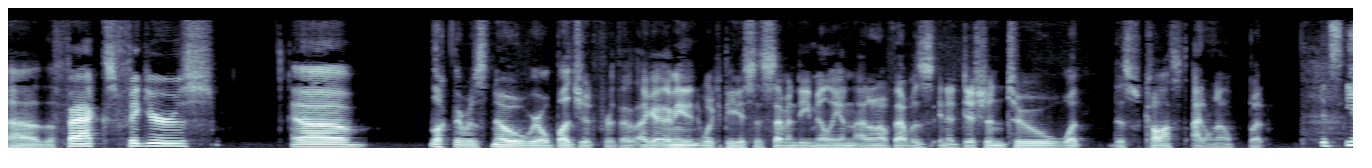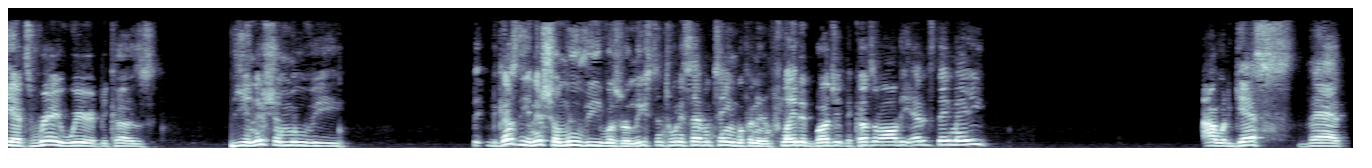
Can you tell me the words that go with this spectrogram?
uh, the facts, figures. Uh, look, there was no real budget for this. I, I mean, Wikipedia says 70 million. I don't know if that was in addition to what this cost. I don't know, but it's yeah, it's very weird because the initial movie because the initial movie was released in 2017 with an inflated budget because of all the edits they made. I would guess that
